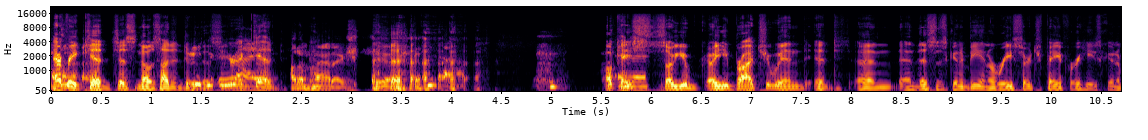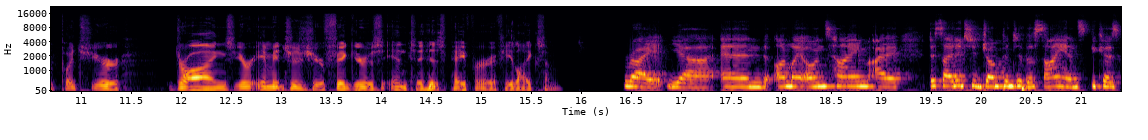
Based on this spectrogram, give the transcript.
every kid just knows how to do this. You're right. a kid. Automatic. Yeah. yeah. Okay, then, so you uh, he brought you in, it, and and this is going to be in a research paper. He's going to put your drawings, your images, your figures into his paper if he likes them. Right, yeah. And on my own time, I decided to jump into the science because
